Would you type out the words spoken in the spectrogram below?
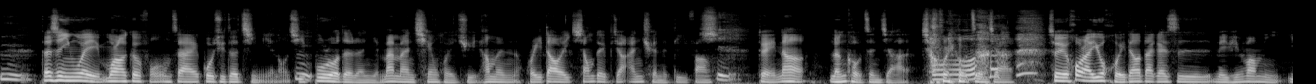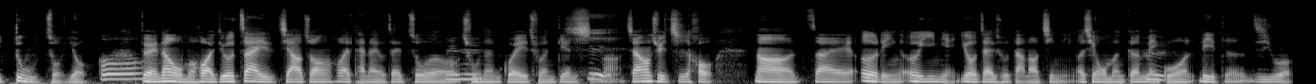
嗯，但是因为莫拉克风在过去这几年哦，其实部落的人也慢慢迁回去，他们回到了相对比较安全的地方。是，对，那人口增加了，小朋友增加了。所以后来又回到大概是每平方米一度左右哦。对，那我们后来就再加装，后来台台有在做储能柜、储能电池嘛，加上去之后，那在二零二一年又再次达到近零，而且我们跟美国 Lead Zero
